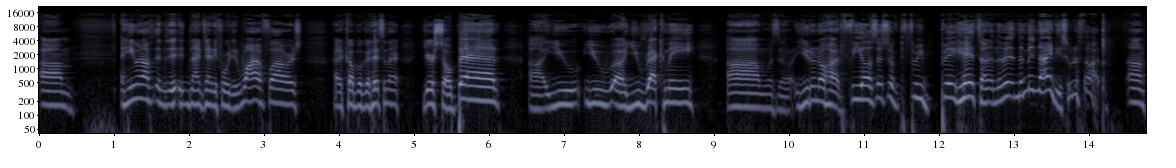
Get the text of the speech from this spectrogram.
Um, and he went off in 1994. He did Wildflowers, had a couple of good hits in there. You're so bad. Uh, you you uh, you wreck me. Um, was the, you don't know how it feels. There's some three big hits on in the mid, the mid 90s. Who would have thought? Um,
